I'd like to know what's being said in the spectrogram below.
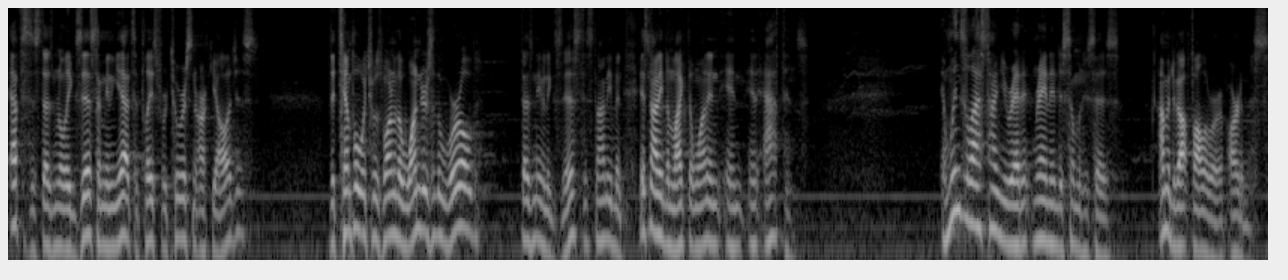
Ephesus doesn't really exist. I mean, yeah, it's a place for tourists and archaeologists. The temple, which was one of the wonders of the world, doesn't even exist. It's not even, it's not even like the one in, in, in Athens. And when's the last time you it, ran into someone who says, I'm a devout follower of Artemis?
